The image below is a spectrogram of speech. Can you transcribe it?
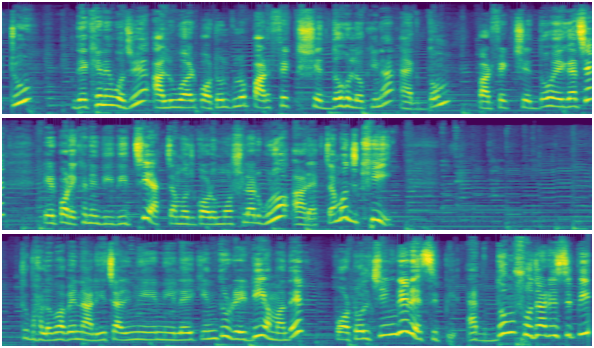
একটু দেখে নেব যে আলু আর পটলগুলো পারফেক্ট সেদ্ধ হলো কিনা, একদম পারফেক্ট সেদ্ধ হয়ে গেছে। এরপর এখানে দিয়ে দিচ্ছি এক চামচ গরম মশলার গুঁড়ো আর এক চামচ ঘি। একটু ভালোভাবে নাড়িয়ে চাড়িয়ে নিয়ে নিলেই কিন্তু রেডি আমাদের পটল চিংড়ি রেসিপি একদম সোজা রেসিপি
